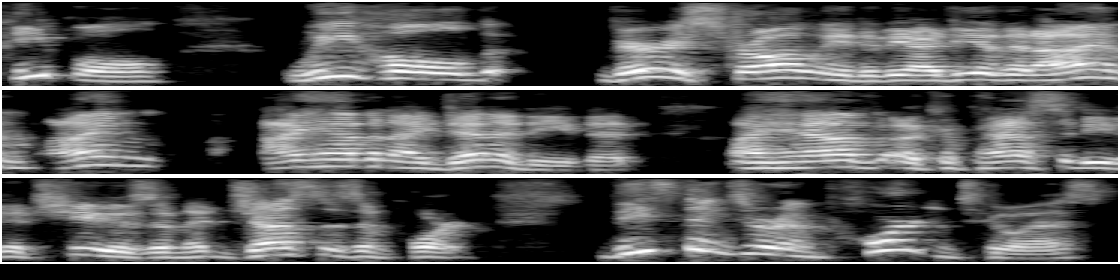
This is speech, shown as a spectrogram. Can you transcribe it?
people we hold very strongly to the idea that I'm I'm I have an identity that I have a capacity to choose and that just is important. These things are important to us,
